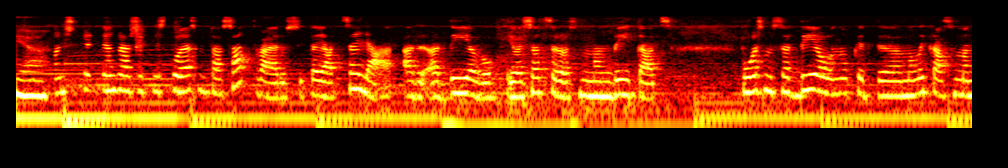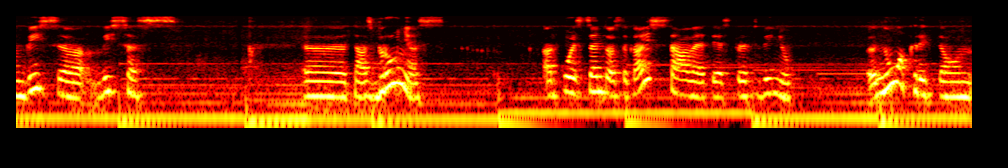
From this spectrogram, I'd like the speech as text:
Jā. Man šķiet, vienkārši, ka es to esmu atvērusi tajā ceļā ar, ar Dievu. Jo es atceros, man bija tāds posms ar Dievu, nu, kad uh, man likās, ka man visa, visas uh, tās bruņas, ar ko es centos aizstāvēties pret viņu, nokrita un,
